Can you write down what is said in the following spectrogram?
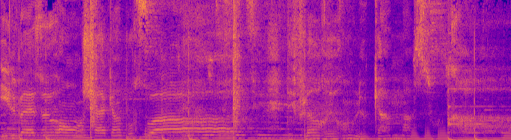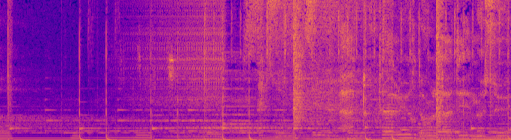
Ils baiseront chacun pour soi, défloreront le Kama Sutra. À toute allure dans la démesure,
